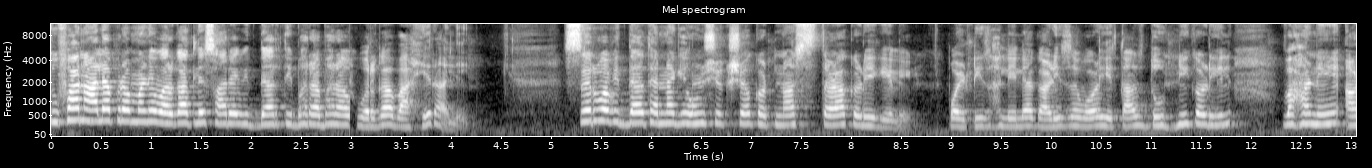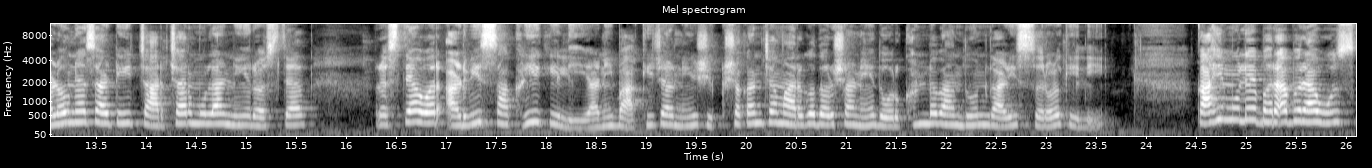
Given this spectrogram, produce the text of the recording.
तुफान आल्याप्रमाणे वर्गातले सारे विद्यार्थी भराभरा वर्गाबाहेर आले. सर्व विद्यार्थ्यांना घेऊन शिक्षक घटनास्थळाकडे गेले. पलटी झालेल्या गाडीजवळ येताच दोन्हीकडील वाहने अडवण्यासाठी चार चार मुलांनी रस्त्यात रस्त्यावर आडवी साखळी केली आणि बाकीच्यांनी शिक्षकांच्या मार्गदर्शनाने दोरखंड बांधून गाडी सरळ केली. काही मुले भराभरा ऊस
